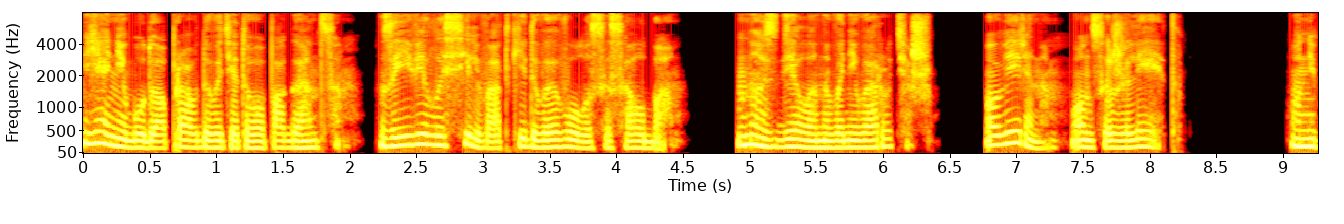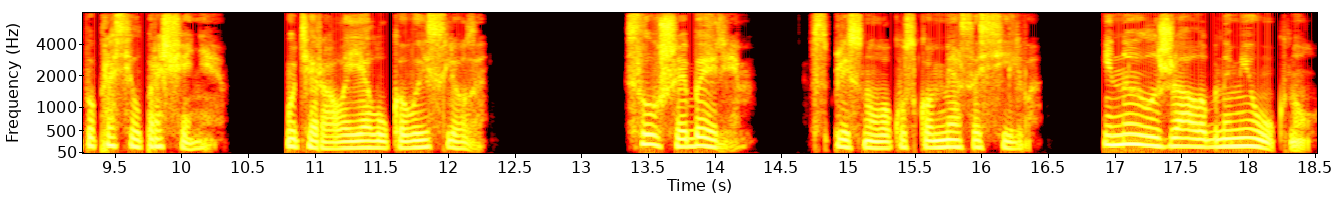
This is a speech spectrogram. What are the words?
«Я не буду оправдывать этого поганца», — заявила Сильва, откидывая волосы со лба. «Но сделанного не воротишь. Уверена, он сожалеет. Он не попросил прощения. Утирала я луковые слезы. «Слушай, Берри», — всплеснула куском мяса Сильва, и Нойл жалобно мяукнул,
